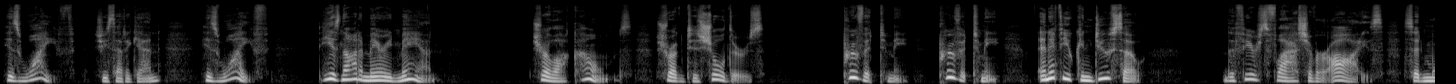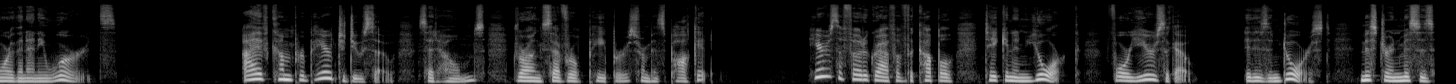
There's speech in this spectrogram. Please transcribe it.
His wife, she said again. His wife. He is not a married man. Sherlock Holmes shrugged his shoulders. Prove it to me, prove it to me, and if you can do so. The fierce flash of her eyes said more than any words. I have come prepared to do so, said Holmes, drawing several papers from his pocket. Here's a photograph of the couple taken in York four years ago. It is endorsed Mr. and Mrs.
